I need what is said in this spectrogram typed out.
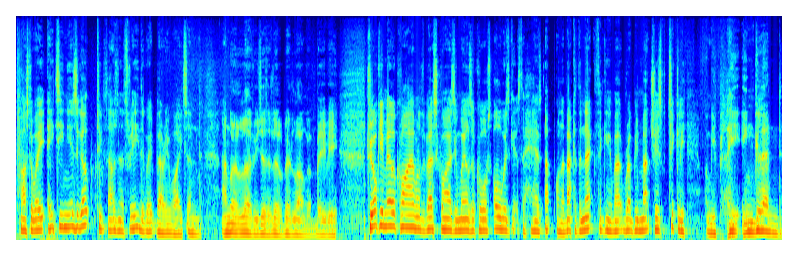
Passed away 18 years ago, 2003, the great Barry White. And I'm going to love you just a little bit longer, baby. Treorchy Male Choir, one of the best choirs in Wales, of course, always gets the hairs up on the back of the neck thinking about rugby matches, particularly when we play England.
